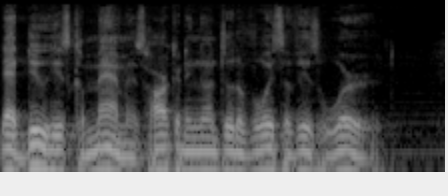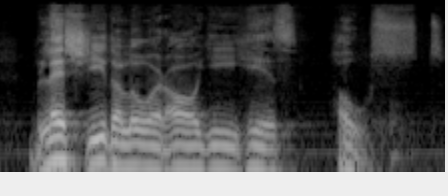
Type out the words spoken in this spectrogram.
that do his commandments, hearkening unto the voice of his word. Bless ye the Lord, all ye his host.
